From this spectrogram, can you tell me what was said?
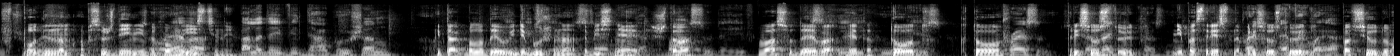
в подлинном обсуждении духовной истины». Итак, Баладева Видябушина объясняет, что Васудева — это тот, кто присутствует, непосредственно присутствует повсюду.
